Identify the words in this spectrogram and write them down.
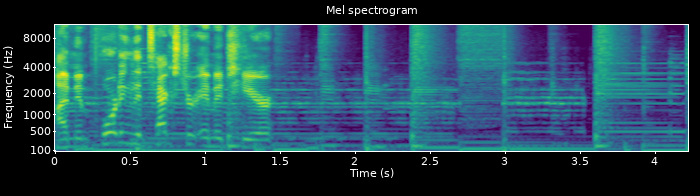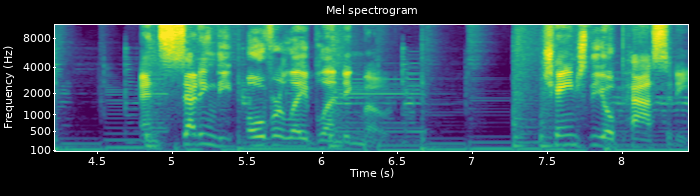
I'm importing the texture image here and setting the overlay blending mode. Change the opacity.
